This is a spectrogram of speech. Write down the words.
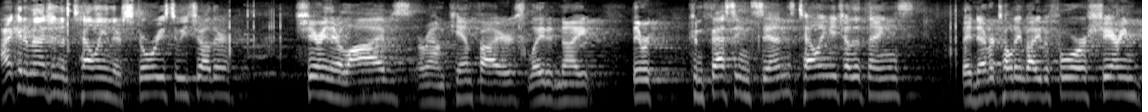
I can imagine them telling their stories to each other sharing their lives around campfires late at night. They were confessing sins, telling each other things they'd never told anybody before, sharing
